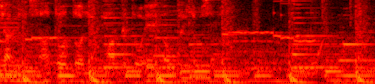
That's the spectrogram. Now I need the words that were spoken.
เธอที่รู้จักรักษาตัวตนและความเป็นตัวเองเอาไว้อยู่เสมอ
